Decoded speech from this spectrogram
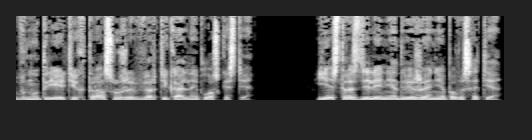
Внутри этих трасс, уже в вертикальной плоскости, есть разделение движения по высоте.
